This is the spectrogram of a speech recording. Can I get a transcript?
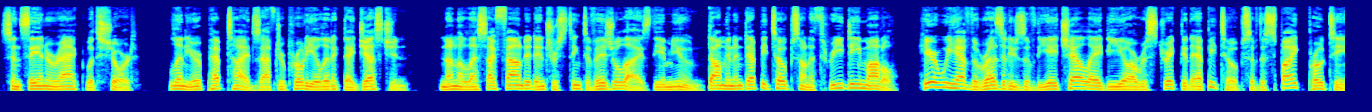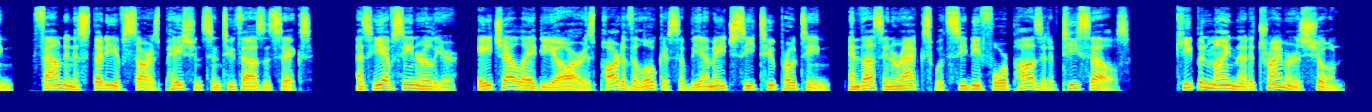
since they interact with short, linear peptides after proteolytic digestion, Nonetheless, I found it interesting to visualize the immune dominant epitopes on a 3D model. Here we have the residues of the HLA-DR restricted epitopes of the spike protein, found in a study of SARS patients in 2006. As we have seen earlier, HLA-DR is part of the locus of the MHC2 protein, and thus interacts with CD4 positive T cells. Keep in mind that a trimer is shown,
